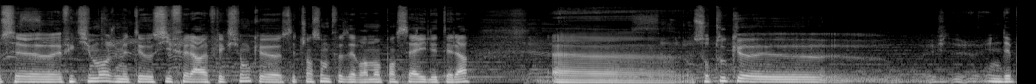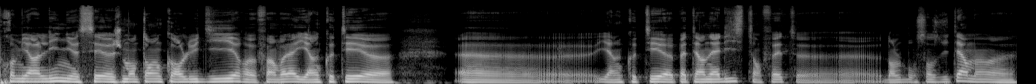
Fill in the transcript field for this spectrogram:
c'est, euh, effectivement, je m'étais aussi fait la réflexion que cette chanson me faisait vraiment penser à Il était là. Euh, surtout que euh, une des premières lignes, c'est euh, Je m'entends encore lui dire. Enfin voilà, il y a un côté. euh, il y a un côté paternaliste en fait dans le bon sens du terme hein,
